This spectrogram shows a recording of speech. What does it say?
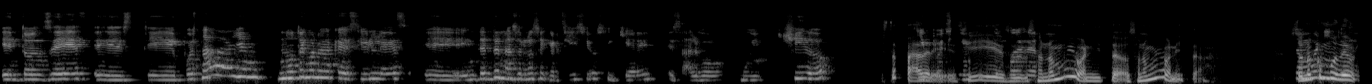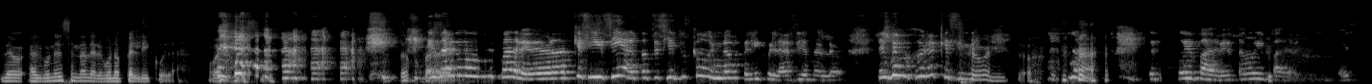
Entonces, este, pues nada, ya no tengo nada que decirles. Eh, intenten hacer los ejercicios si quieren, es algo muy chido. Está padre, pues, sí, sonó muy bonito, sonó muy bonito. Sonó como de, alguna escena de alguna película. es algo muy padre, de verdad que sí, sí, hasta te sientes como en una película haciéndolo. Te lo juro que sí. Qué bonito. está muy padre, está muy padre. Pues,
